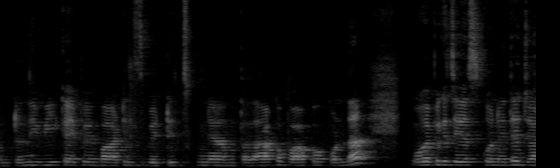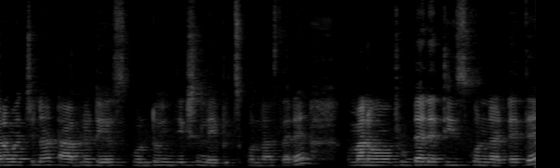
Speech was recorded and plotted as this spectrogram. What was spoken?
ఉంటుంది. వీక్ అయిపోయి బాటిల్స్ పెట్టించుకునే అంత దాకా పోకోకుండా ఓపిక చేసుకొని అయితే జ్వరం వచ్చినా టాబ్లెట్ వేసుకుంటూ ఇంజెక్షన్ వేయించుకున్నా సరే మనం ఫుడ్ అనేది తీసుకున్నట్టయితే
